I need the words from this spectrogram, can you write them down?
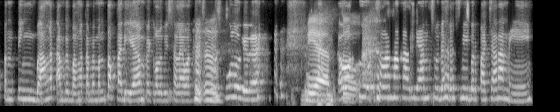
penting banget sampai banget sampai mentok tadi ya sampai kalau bisa lewat dari 10 10 gitu. ya. iya Kalau betul waktu selama kalian sudah resmi berpacaran nih,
